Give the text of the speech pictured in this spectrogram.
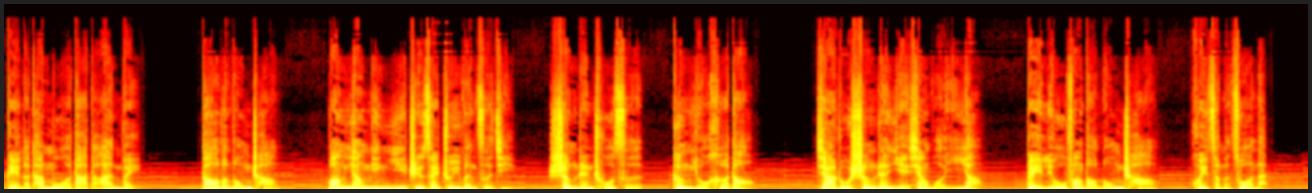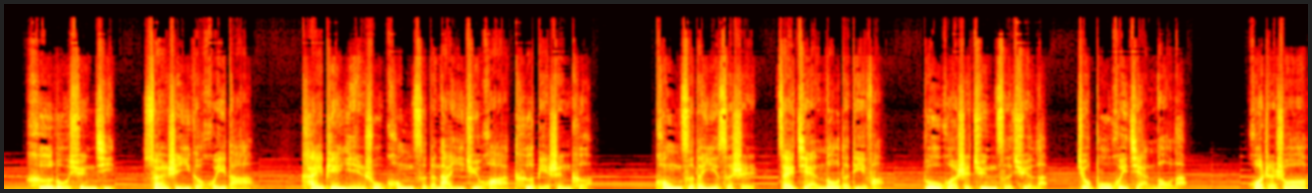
给了他莫大的安慰。到了龙场，王阳明一直在追问自己：圣人除此，更有何道？假如圣人也像我一样，被流放到龙场，会怎么做呢？《河洛宣记》算是一个回答。开篇引述孔子的那一句话特别深刻。孔子的意思是在简陋的地方，如果是君子去了，就不会简陋了；或者说，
